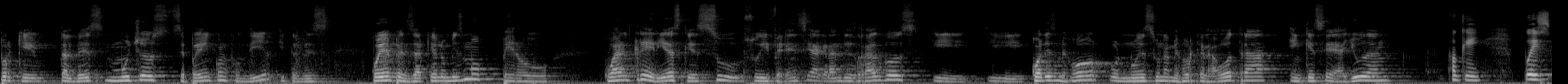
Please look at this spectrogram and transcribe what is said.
Porque tal vez muchos se pueden confundir y tal vez pueden pensar que es lo mismo, pero ¿cuál creerías que es su, su diferencia a grandes rasgos y, y cuál es mejor o no es una mejor que la otra? ¿En qué se ayudan? Ok, pues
